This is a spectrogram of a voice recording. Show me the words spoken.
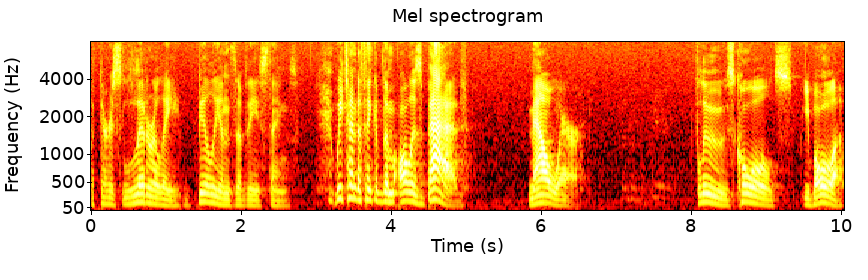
But there's literally billions of these things. We tend to think of them all as bad malware, flus, colds, Ebola.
